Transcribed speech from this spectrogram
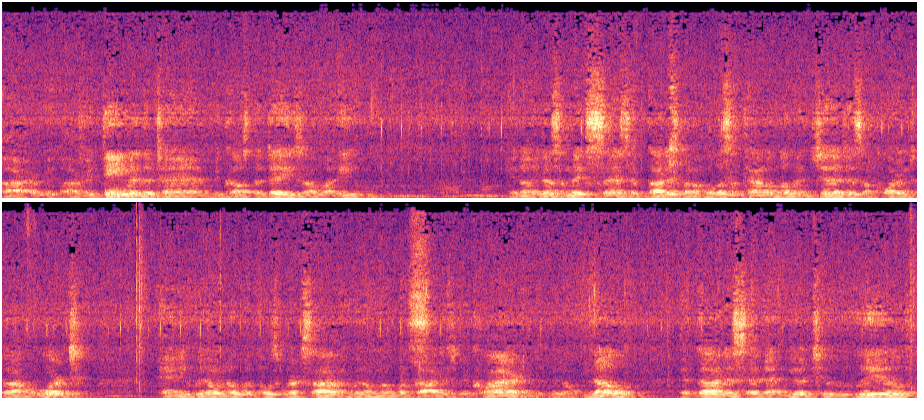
are, are redeeming the time because the days are what evil. You know, it doesn't make sense if God is going to hold us accountable and judge us according to our works. And if we don't know what those works are, we don't know what God is requiring, we don't know that God has said that we are to live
